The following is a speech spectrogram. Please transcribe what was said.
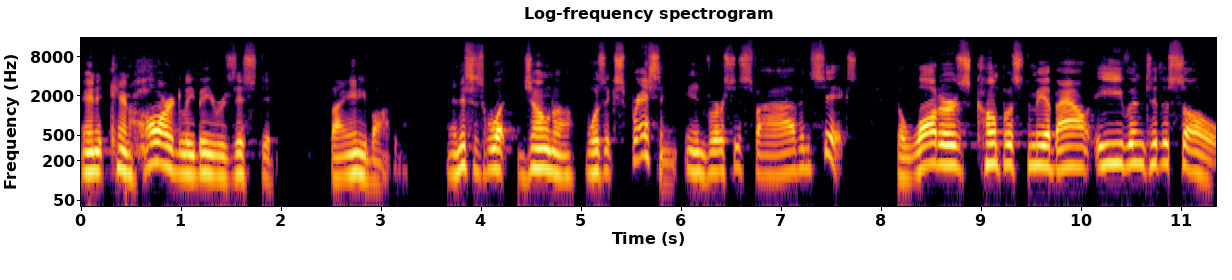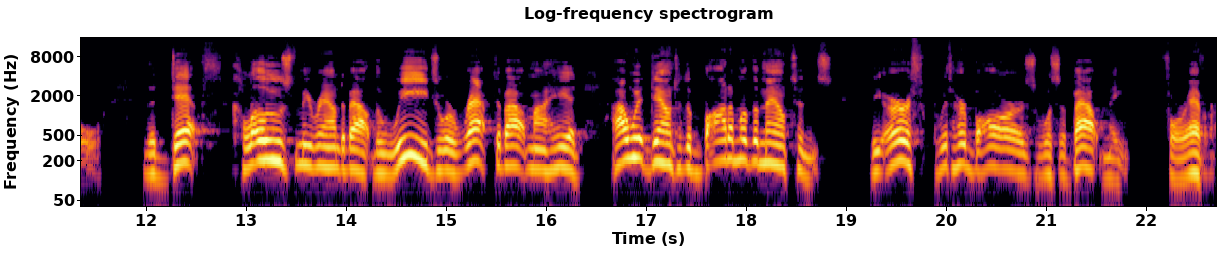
And it can hardly be resisted by anybody. And this is what Jonah was expressing in verses 5 and 6. The waters compassed me about even to the soul. The depth closed me round about. The weeds were wrapped about my head. I went down to the bottom of the mountains. The earth with her bars was about me forever.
